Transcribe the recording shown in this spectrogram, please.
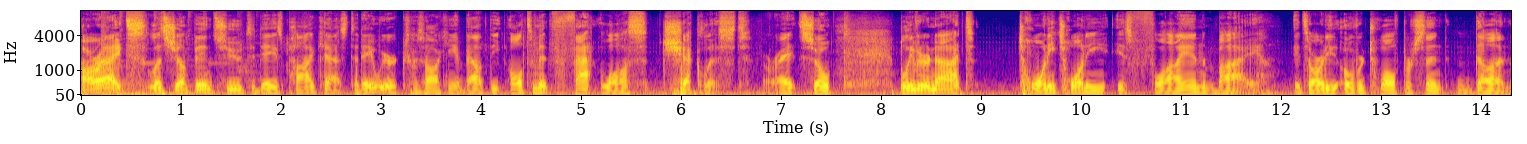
All right, let's jump into today's podcast. Today we are talking about the ultimate fat loss checklist. All right, so believe it or not, 2020 is flying by. It's already over 12% done.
